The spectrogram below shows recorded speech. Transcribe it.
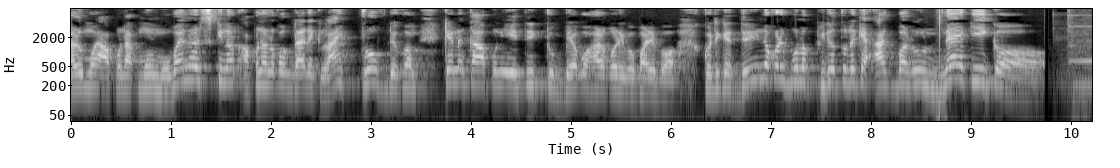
আৰু মই আপোনাক মোৰ মোবাইলৰ স্ক্ৰীণত আপোনালোকক ডাইৰেক্ট লাইভ প্ৰুফ দেখুৱাম কেনেকৈ আপুনি এই ট্ৰিকটো ব্যৱহাৰ কৰিব পাৰিব। গতিকে দেৰি নকৰি ব'লক ভিডিঅ'টোলৈকে আগবাঢ়ো নে কি ক?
